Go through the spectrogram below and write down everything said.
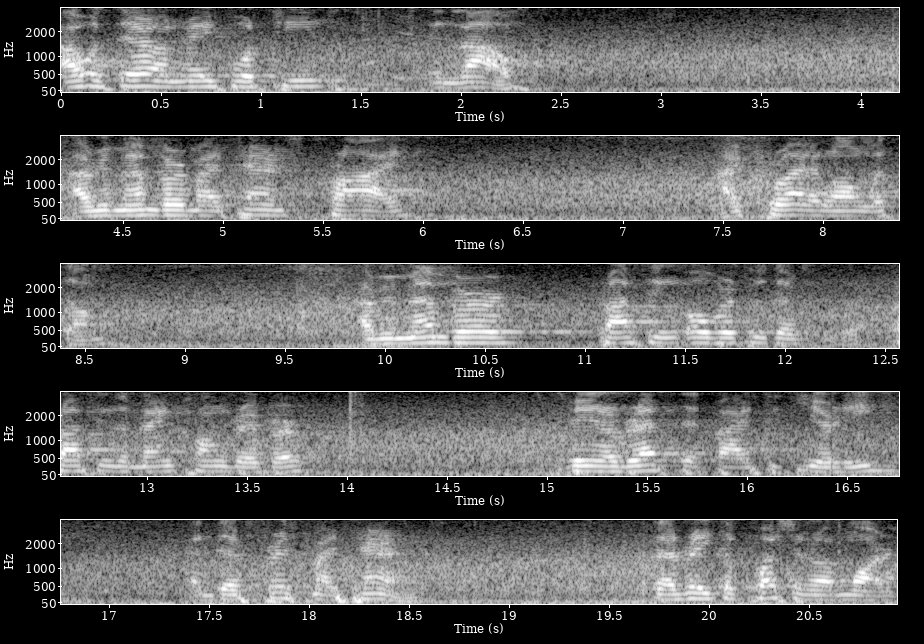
I was there on May 14th in Laos. I remember my parents cry. I cry along with them. I remember crossing over to the crossing the Mekong River being arrested by security and they frisked my parents. That raised a question Mark.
